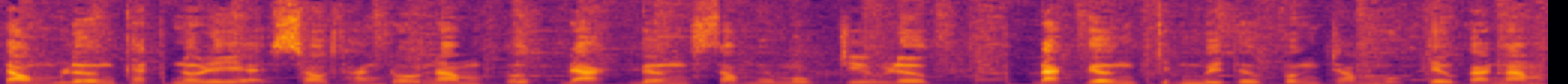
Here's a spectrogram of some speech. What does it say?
Tổng lượng khách nội địa 6 tháng đầu năm ước đạt gần 61 triệu lượt, đạt gần 94% mục tiêu cả năm.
